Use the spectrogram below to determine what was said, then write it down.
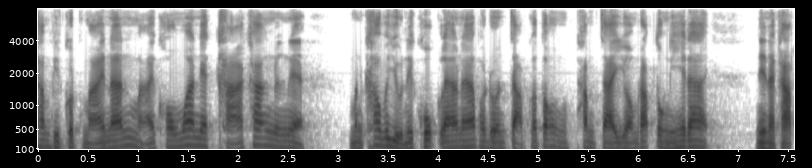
ทำผิดกฎหมายนั้น หมายความว่าเนี่ยขาข้างหนึ่งเนี่ยมันเข้าไปอยู่ในคุกแล้วนะพอโดนจับก็ต้องทำใจยอมรับตรงนี้ให้ได้นี่นะครับ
